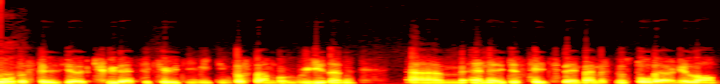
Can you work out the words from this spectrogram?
or the physio to that security meeting for some reason. Um, and they just said to them they must install their own alarm.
